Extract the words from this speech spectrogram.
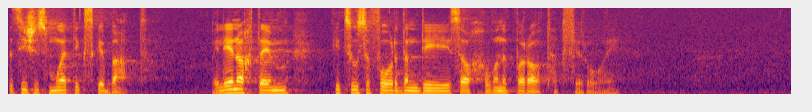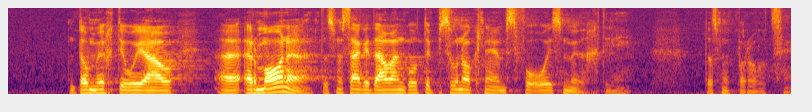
Es ist ein mutiges Gebet. Weil je nachdem gibt es herausfordernde Sachen, die er parat hat für euch. Und da möchte ich euch auch äh, ermahnen, dass wir sagen, auch wenn Gott etwas Unangenehmes von uns möchte, dass wir parat sind.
